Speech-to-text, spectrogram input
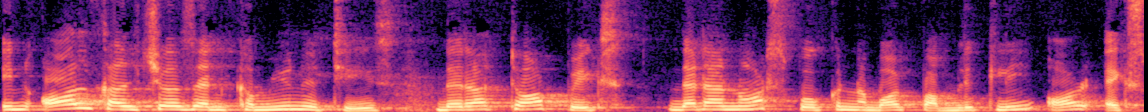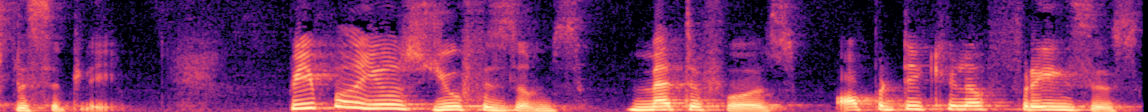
In all cultures and communities, there are topics that are not spoken about publicly or explicitly. People use euphemisms, metaphors, or particular phrases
